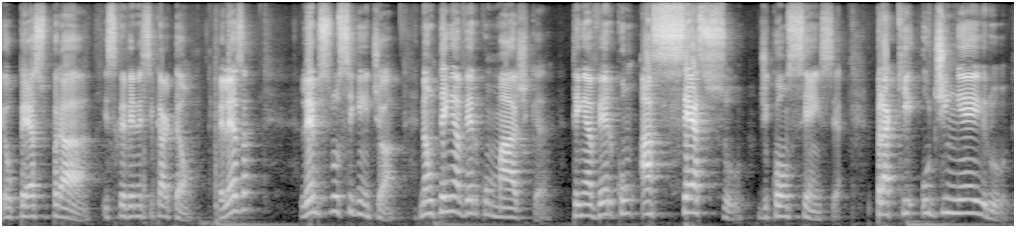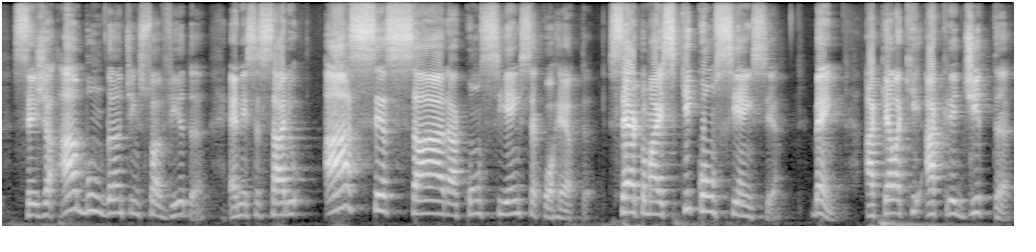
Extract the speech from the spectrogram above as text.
eu peço para escrever nesse cartão, beleza? Lembre-se do seguinte, ó, não tem a ver com mágica, tem a ver com acesso de consciência. Para que o dinheiro seja abundante em sua vida, é necessário acessar a consciência correta. Certo, mas que consciência? Bem, aquela que acredita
